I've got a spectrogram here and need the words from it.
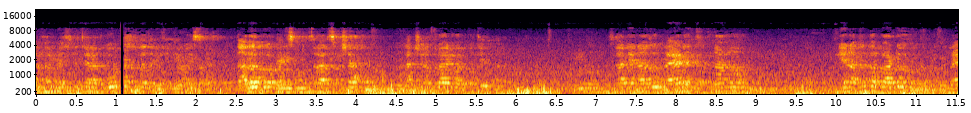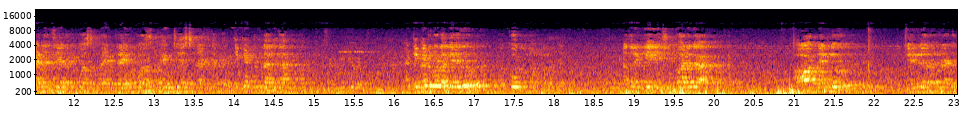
ఇన్ఫర్మేషన్ చాలా గోప్యంగా జరిగింది దాదాపుగా పది సంవత్సరాల శిక్ష లక్ష రూపాయల వరకు చేశాను సార్ నేను రోజు ప్రయాణిస్తున్నాను నేను అతనితో పాటు ప్రయాణం చేయడం కోసమే ట్రైన్ కోసం వెయిట్ చేస్తున్నా అంటే మరి టికెట్ ఉండాలిగా? ఆ టికెట్ కూడా లేదు కోరుతున్నాం అతనికి సుమారుగా ఆరు నెలలు జైల్లో ఉన్నాడు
